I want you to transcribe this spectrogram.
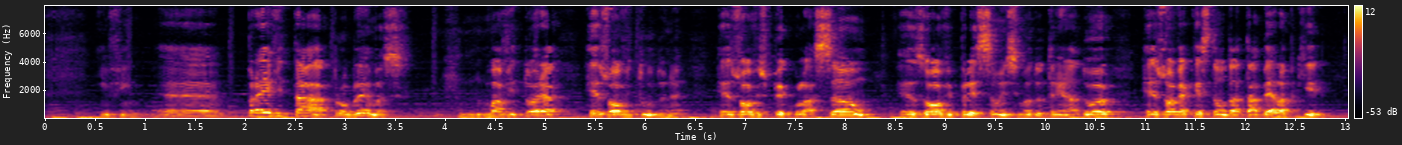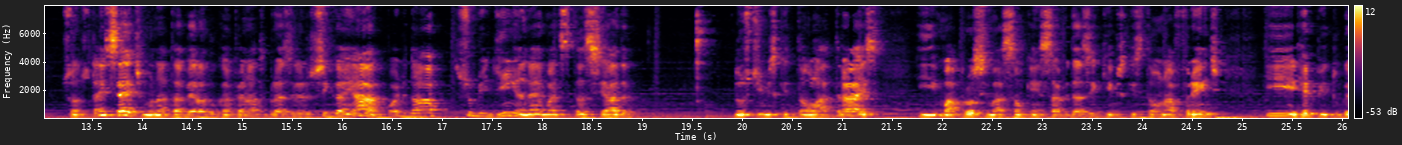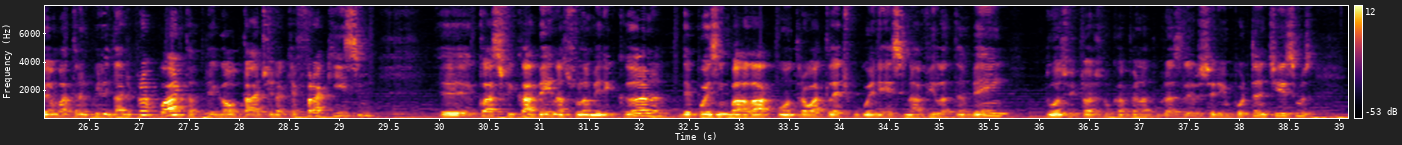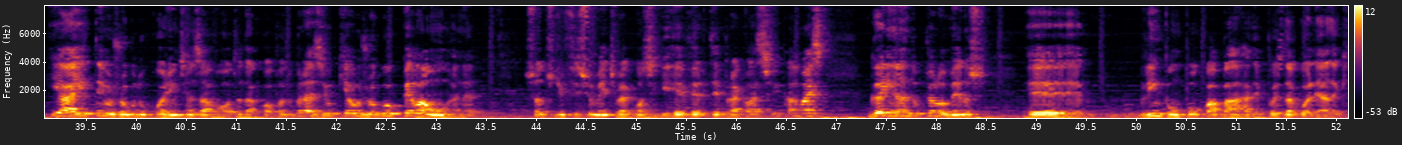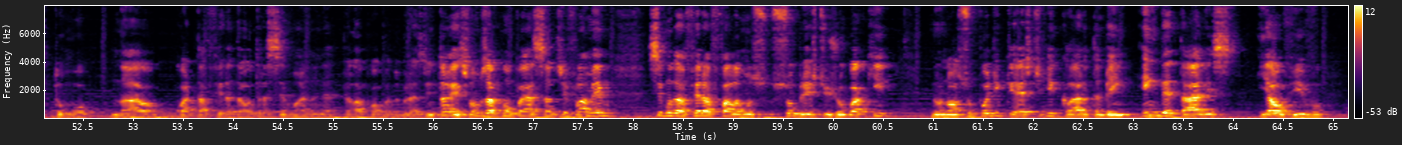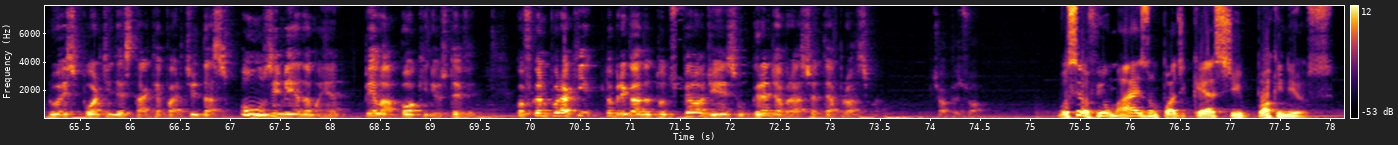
Enfim, é, para evitar problemas, uma vitória resolve tudo, né? Resolve especulação, resolve pressão em cima do treinador, resolve a questão da tabela, porque o Santos está em sétimo na tabela do Campeonato Brasileiro. Se ganhar, pode dar uma subidinha, né? uma distanciada dos times que estão lá atrás e uma aproximação, quem sabe, das equipes que estão na frente. E, repito, ganhar uma tranquilidade para a quarta, pegar o Tátira, que é fraquíssimo, é, classificar bem na Sul-Americana, depois embalar contra o Atlético Goianiense na Vila também. Duas vitórias no Campeonato Brasileiro seriam importantíssimas. E aí tem o jogo do Corinthians à volta da Copa do Brasil, que é o jogo pela honra, né? O Santos dificilmente vai conseguir reverter para classificar, mas ganhando pelo menos é, limpa um pouco a barra depois da goleada que tomou na quarta-feira da outra semana, né, pela Copa do Brasil. Então é isso, vamos acompanhar Santos e Flamengo. Segunda-feira falamos sobre este jogo aqui no nosso podcast e, claro, também em detalhes e ao vivo no Esporte em Destaque a partir das 11h30 da manhã pela Boc News TV. Vou ficando por aqui, muito obrigado a todos pela audiência, um grande abraço e até a próxima. Tchau, pessoal. Você ouviu mais um podcast Boc News.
